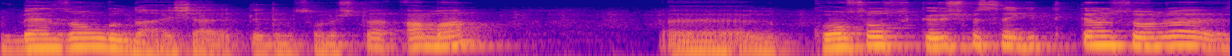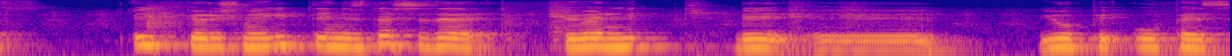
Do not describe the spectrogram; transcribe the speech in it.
ben Zonguldak'a işaretledim sonuçta ama e, konsolosluk görüşmesine gittikten sonra ilk görüşmeye gittiğinizde size güvenlik bir e, UP, UPS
